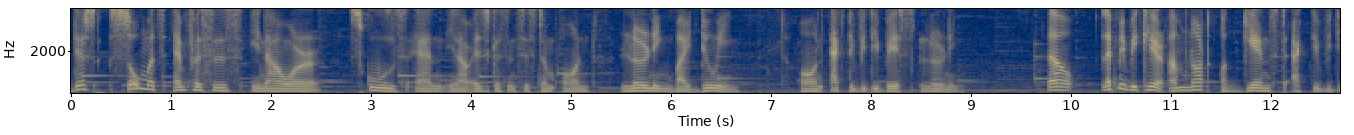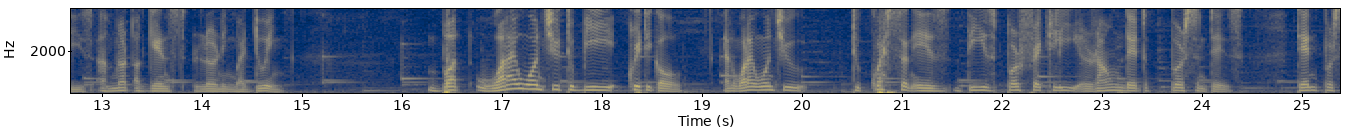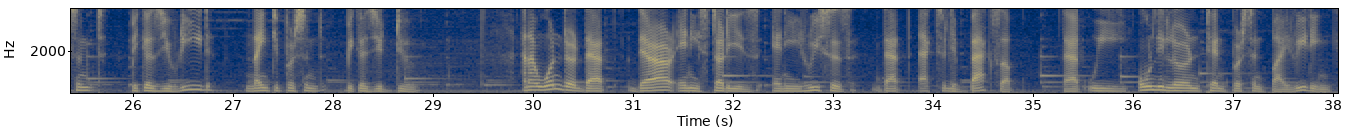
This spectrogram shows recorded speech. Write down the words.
there's so much emphasis in our schools and in our education system on learning by doing, on activity based learning. Now, let me be clear I'm not against activities, I'm not against learning by doing. But what I want you to be critical and what I want you to question is these perfectly rounded percentages 10% because you read, 90% because you do. And I wonder that there are any studies, any research that actually backs up that we only learn 10% by reading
